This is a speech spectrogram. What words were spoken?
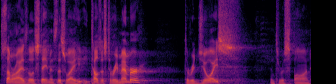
summarize those statements this way he, he tells us to remember, to rejoice, and to respond.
